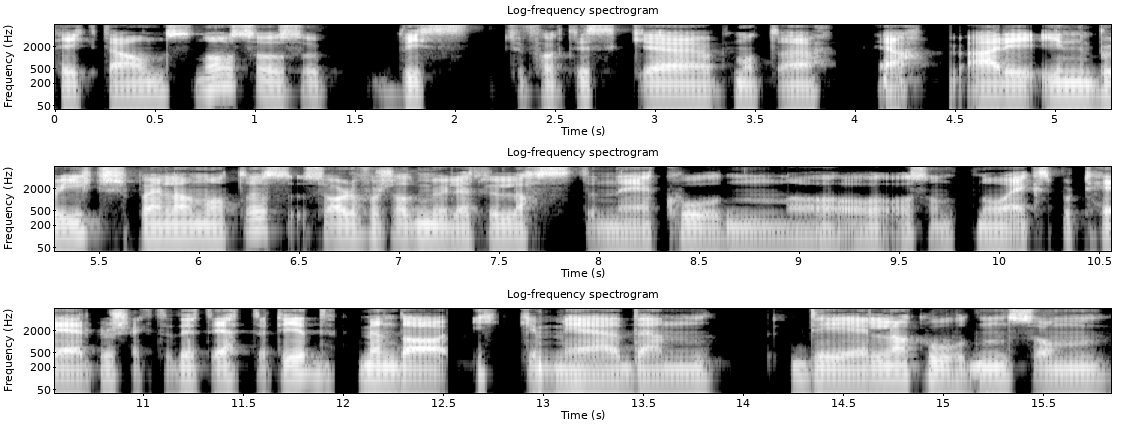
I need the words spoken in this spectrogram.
takedowns nå, så, så hvis du faktisk uh, på en måte ja, er i in breach på en eller annen måte, så har du fortsatt mulighet til å laste ned koden og, og, og sånt nå, eksportere prosjektet ditt i ettertid, men da ikke med den delen av koden som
